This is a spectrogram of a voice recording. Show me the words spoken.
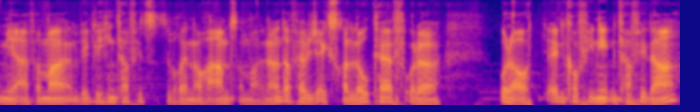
mir einfach mal wirklich einen Kaffee zuzubrennen, auch abends nochmal. Ne? Dafür habe ich extra Low Caff oder, oder auch entkoffinierten Kaffee da,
